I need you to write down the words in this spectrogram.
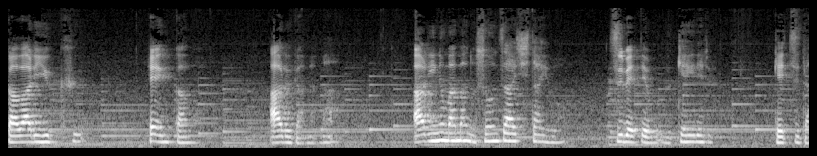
変わりゆく変化はあるがままありのままの存在自体を全てを受け入れる決断。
